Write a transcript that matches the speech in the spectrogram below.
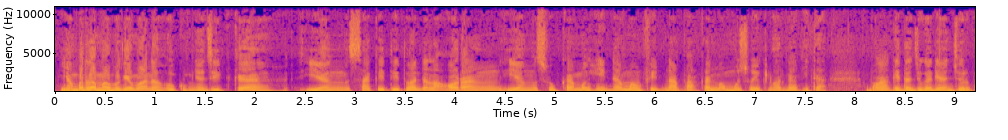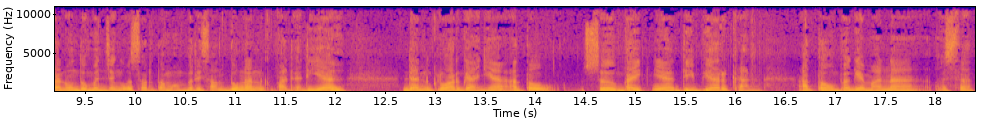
Yang pertama bagaimana hukumnya jika yang sakit itu adalah orang yang suka menghina, memfitnah, bahkan memusuhi keluarga kita. Apakah kita juga dianjurkan untuk menjenguk serta memberi santunan kepada dia dan keluarganya atau sebaiknya dibiarkan atau bagaimana Ustaz?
